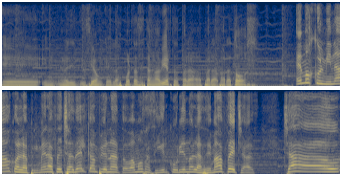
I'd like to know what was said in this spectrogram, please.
en, en la institución, que las puertas están abiertas para, para, para todos. Hemos culminado con la primera fecha del campeonato. Vamos a seguir cubriendo las demás fechas. ¡Chao!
